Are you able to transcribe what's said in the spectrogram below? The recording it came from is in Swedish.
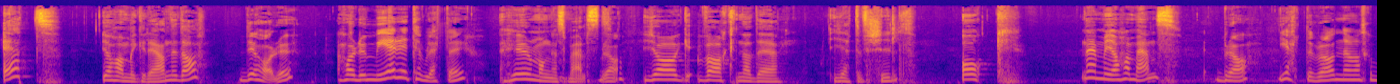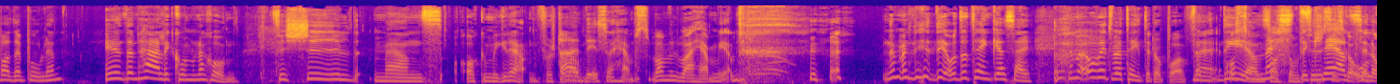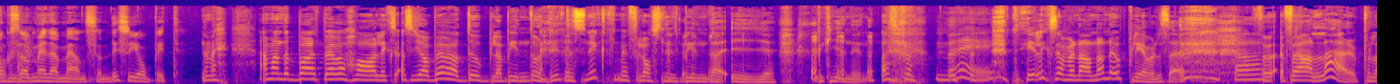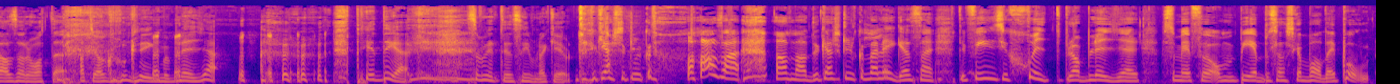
Ett, jag har migrän idag. Det har du. Har du med dig tabletter? Hur många som helst. Bra. Jag vaknade jätteförkyld. Och nej men jag har mens. Bra. Jättebra när man ska bada i poolen. Är det inte en härlig kombination? Förkyld, mens och migrän första Äh, dagen. det är så hemskt. Man vill bara hem igen. Nej, men det är det. Och då tänker jag så här, nej, men, och vet du vad jag tänkte då på? För att det och är fysiska semesterklädsel också med den där mensen. Det är så jobbigt. Nej, Amanda, bara att behöva ha, liksom, alltså jag behöver ha dubbla bindor. Det är inte snyggt med förlossningsbinda i bikinin. Alltså, Nej. det är liksom en annan upplevelse för, för alla här på Lanzarote att jag går omkring med blöja. det är det som inte är så himla kul. Du kanske skulle kunna, Anna, du kanske skulle kunna lägga en sån här, det finns ju skitbra blöjor som är för om bebisar ska bada i pool.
